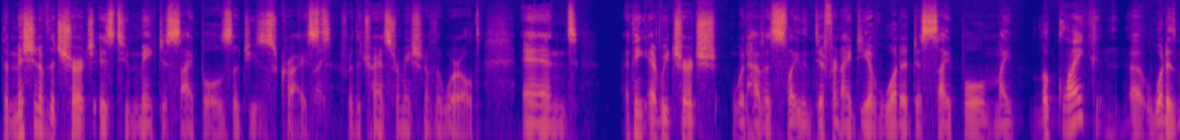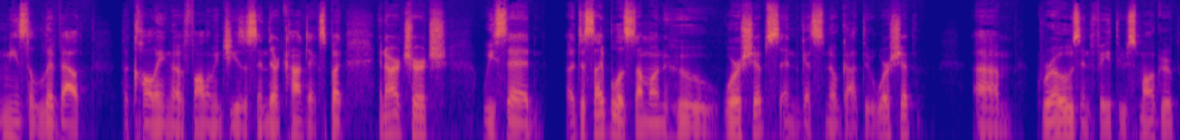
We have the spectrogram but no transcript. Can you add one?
the mission of the church is to make disciples of Jesus Christ for the transformation of the world. And I think every church would have a slightly different idea of what a disciple might look like, uh, what it means to live out the calling of following Jesus in their context. But in our church, we said a disciple is someone who worships and gets to know God through worship, um, grows in faith through small group,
